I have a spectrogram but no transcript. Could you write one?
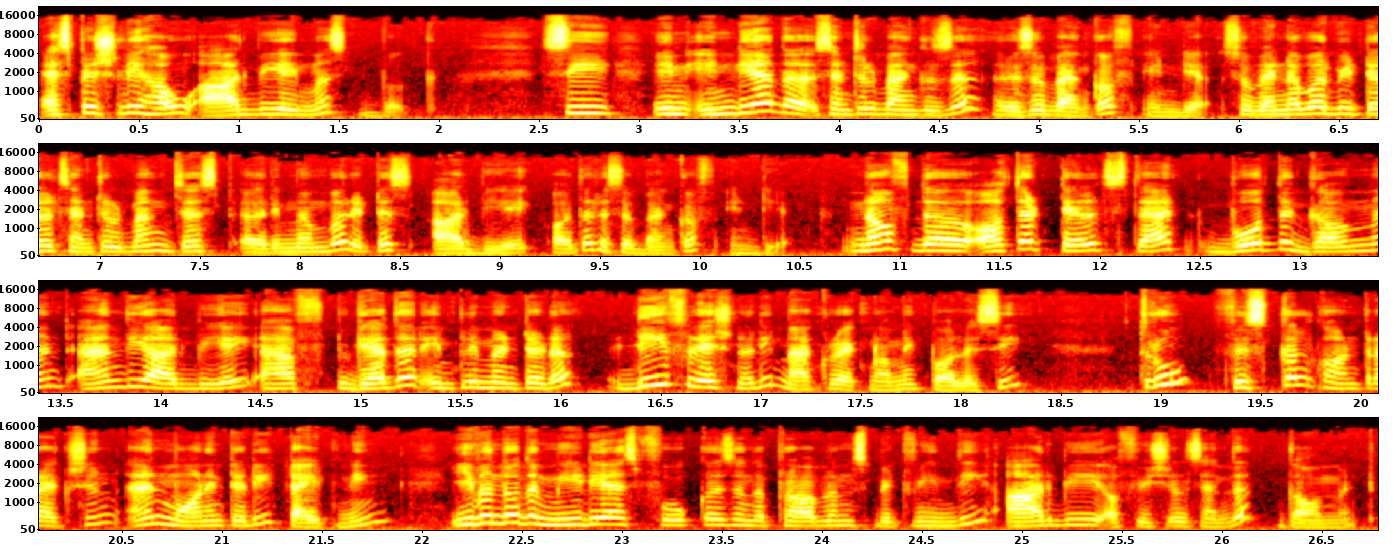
especially how RBI must work. See, in India, the central bank is the Reserve Bank of India. So, whenever we tell central bank, just uh, remember it is RBI or the Reserve Bank of India. Now, the author tells that both the government and the RBI have together implemented a deflationary macroeconomic policy through fiscal contraction and monetary tightening, even though the media has focused on the problems between the RBI officials and the government.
